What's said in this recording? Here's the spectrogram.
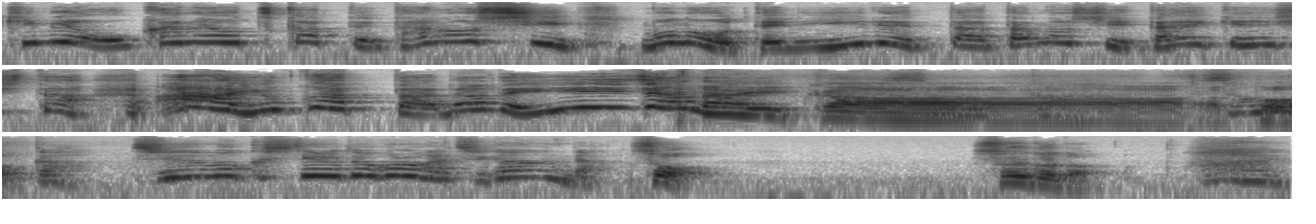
君はお金を使って楽しいものを手に入れた楽しい体験した。ああよかった。なんでいいじゃないか。そうか。そうか。注目してるところが違うんだ。そう。そういうことはい。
